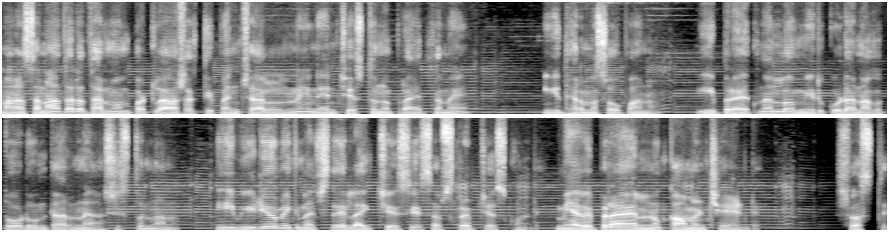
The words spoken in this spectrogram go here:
మన సనాతన ధర్మం పట్ల ఆసక్తి పెంచాలని నేను చేస్తున్న ప్రయత్నమే ఈ ధర్మ సోపానం. ఈ ప్రయత్నంలో మీరు కూడా నాకు తోడు ఉంటారని ఆశిస్తున్నాను. ఈ వీడియో మీకు నచ్చితే లైక్ చేసి సబ్స్క్రైబ్ చేసుకోండి. మీ అభిప్రాయాలను కామెంట్ చేయండి. స్వస్తి.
